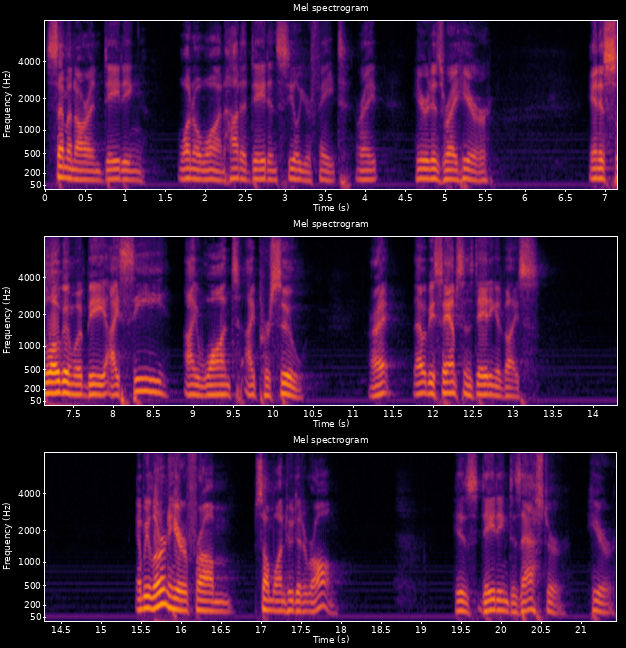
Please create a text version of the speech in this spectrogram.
seminar in dating 101, how to date and seal your fate, right? Here it is right here. And his slogan would be I see, I want, I pursue. All right? That would be Samson's dating advice. And we learn here from someone who did it wrong. His dating disaster here.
